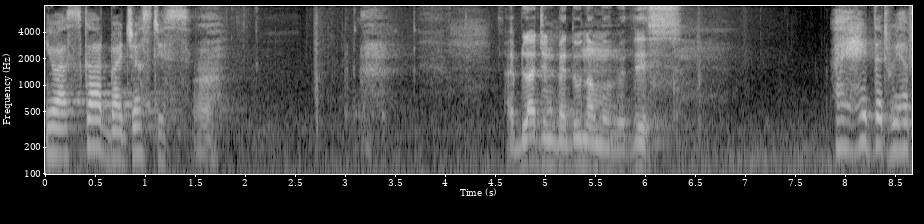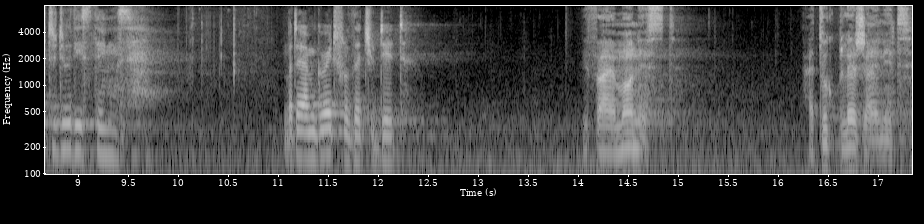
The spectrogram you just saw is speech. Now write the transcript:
You are scarred by justice. Ah. I bludgeoned Medunamun with this. I hate that we have to do these things. But I am grateful that you did. If I am honest, I took pleasure in it.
